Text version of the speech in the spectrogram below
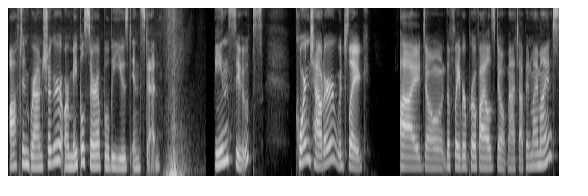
Often, brown sugar or maple syrup will be used instead. Bean soups, corn chowder, which, like, I don't, the flavor profiles don't match up in my mind,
